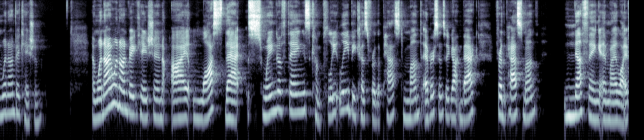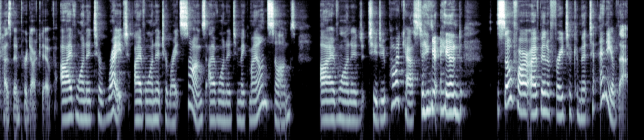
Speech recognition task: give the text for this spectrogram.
went on vacation. And when I went on vacation, I lost that swing of things completely because for the past month, ever since we've gotten back, for the past month, nothing in my life has been productive. I've wanted to write. I've wanted to write songs. I've wanted to make my own songs. I've wanted to do podcasting. And so far, I've been afraid to commit to any of that.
